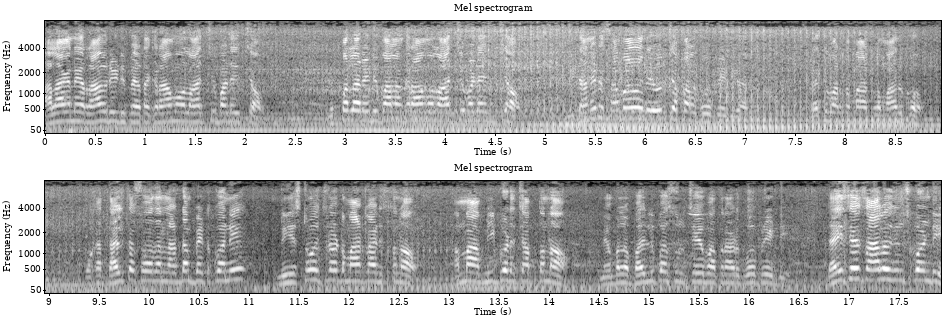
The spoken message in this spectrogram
అలాగనే రామిరెడ్డిపేట గ్రామంలో ఆర్చి పడేచ్చావు గ్రామంలో ఆర్చి వీటన్నిటి సమాధానం ఎవరు చెప్పాలి గోపిరెడ్డి గారు? ప్రతివర్త మాటలు మానుకో. ఒక దళిత సోదరుని అడ్డం పెట్టుకొని నీ ఇష్టం వచ్చినట్టు మాట్లాడిస్తున్నావు. అమ్మ మీకు కూడా చెప్తున్నావు. మిమ్మల్ని బదిలీ పసులు చేయబోతున్నాడు గోపిరెడ్డి. దయచేసి ఆలోచించుకోండి.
